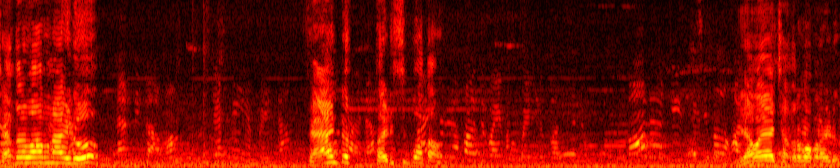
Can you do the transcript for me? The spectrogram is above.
చంద్రబాబు నాయుడు ప్యాంటు తడిసిపోతా ఉంది. ఏమయ్యా చంద్రబాబు నాయుడు?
